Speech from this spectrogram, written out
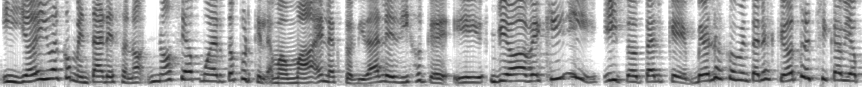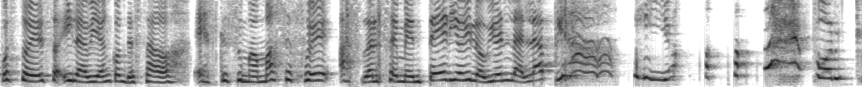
Y yo iba a comentar eso, ¿no? No se ha muerto porque la mamá en la actualidad le dijo que vio a Becky Y total que veo en los comentarios que otra chica había puesto eso y le habían contestado, es que su mamá se fue al cementerio y lo vio en la lápida. y yo... ¿Por qué?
